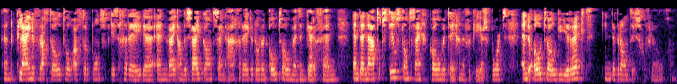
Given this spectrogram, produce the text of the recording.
een kleine vrachtauto achter op ons is gereden. En wij aan de zijkant zijn aangereden door een auto met een caravan. En daarna tot stilstand zijn gekomen tegen een verkeersbord. En de auto direct in de brand is gevlogen.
